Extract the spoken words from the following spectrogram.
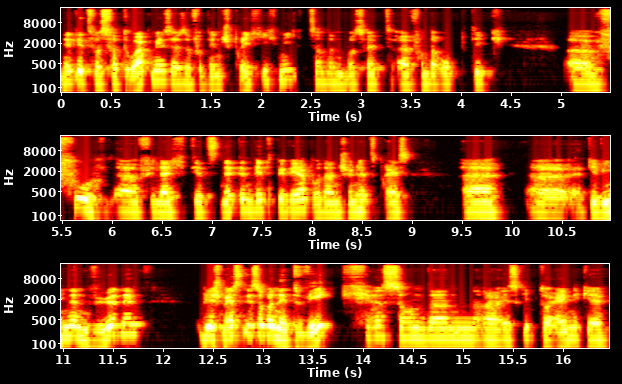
Nicht jetzt, was verdorben ist, also von denen spreche ich nicht, sondern was halt von der Optik puh, vielleicht jetzt nicht den Wettbewerb oder einen Schönheitspreis gewinnen würde. Wir schmeißen das aber nicht weg, sondern es gibt da einige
